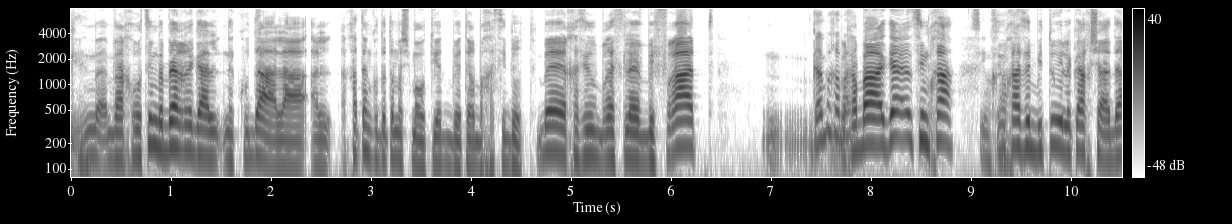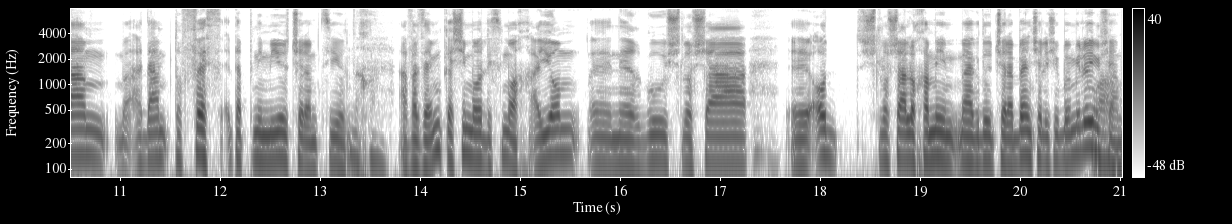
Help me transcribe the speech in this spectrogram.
כן. ואנחנו רוצים לדבר רגע על נקודה, על, על אחת הנקודות המשמעותיות ביותר בחסידות. בחסידות ברסלב בפרט, גם בחב"ד. בחב"ד, כן, שמחה. שמחה. שמחה זה ביטוי לכך שאדם אדם תופס את הפנימיות של המציאות. נכון. אבל זה ימים קשים מאוד לשמוח. היום אה, נהרגו שלושה, אה, עוד שלושה לוחמים מהגדוד של הבן שלי שהוא במילואים וואו. שם.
